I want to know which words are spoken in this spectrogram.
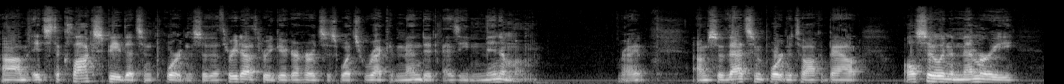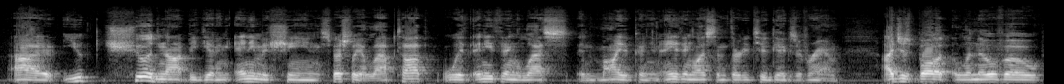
um, it's the clock speed that's important. So the 3.3 gigahertz is what's recommended as a minimum, right? Um, so that's important to talk about. Also, in the memory, uh, you should not be getting any machine, especially a laptop, with anything less, in my opinion, anything less than 32 gigs of RAM. I just bought a Lenovo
